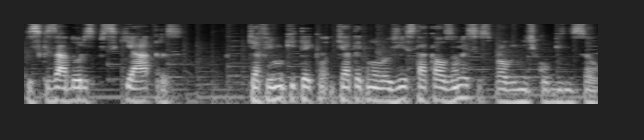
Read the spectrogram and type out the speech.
pesquisadores psiquiatras, que afirmam que, que a tecnologia está causando esses problemas de cognição.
